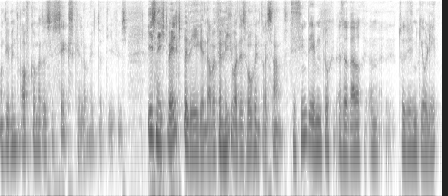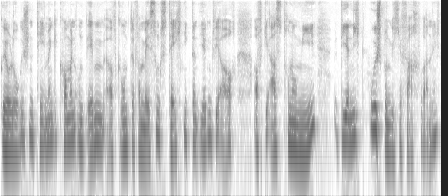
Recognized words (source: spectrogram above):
Und ich bin drauf gekommen, dass es sechs Kilometer tief ist. Ist nicht weltbewegend, aber für mich war das hochinteressant. Sie sind eben durch, also dadurch äh, zu diesen geologischen Themen gekommen und eben aufgrund der Vermessungstechnik dann irgendwie auch auf die Astronomie die ja nicht ursprüngliche Fach war, nicht?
